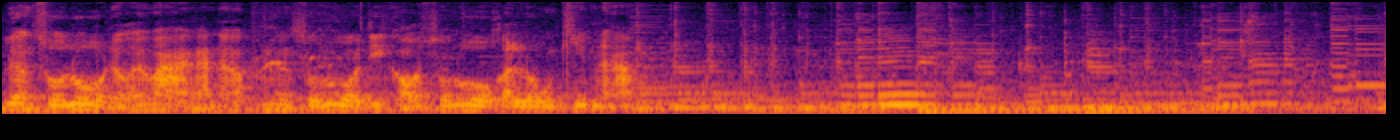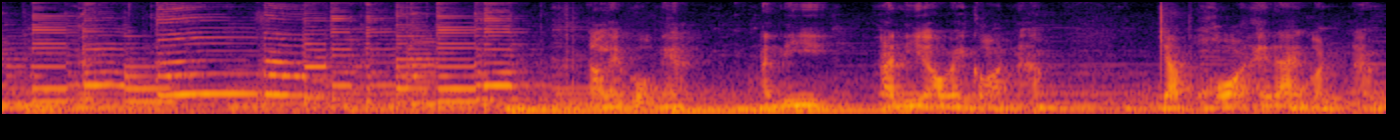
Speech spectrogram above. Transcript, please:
เรื่องโซโล่เดี๋ยวค่อยว่ากันนะครับ เรื่องโซโล่ที่เขาโซโล่กันลงคลิปนะครับอะไรพวกเนี้ย อันนี้ อันนี้เอาไว้ก่อนนะครับ จับคอร์ดให้ได้ก่อนนะครับ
